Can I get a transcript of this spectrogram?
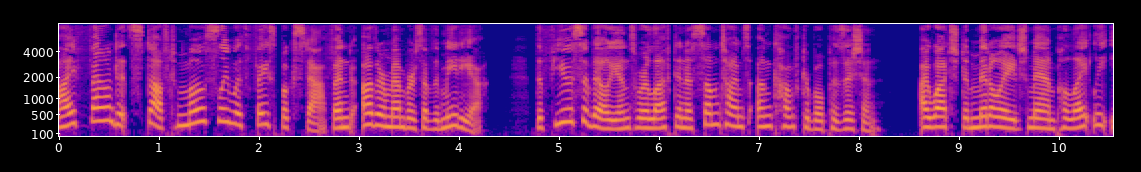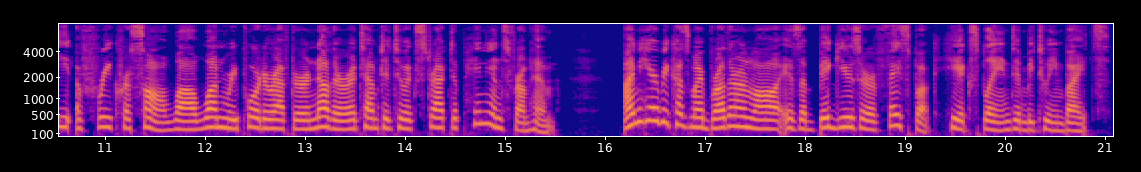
I found it stuffed mostly with Facebook staff and other members of the media. The few civilians were left in a sometimes uncomfortable position. I watched a middle aged man politely eat a free croissant while one reporter after another attempted to extract opinions from him. I'm here because my brother in law is a big user of Facebook, he explained in between bites.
